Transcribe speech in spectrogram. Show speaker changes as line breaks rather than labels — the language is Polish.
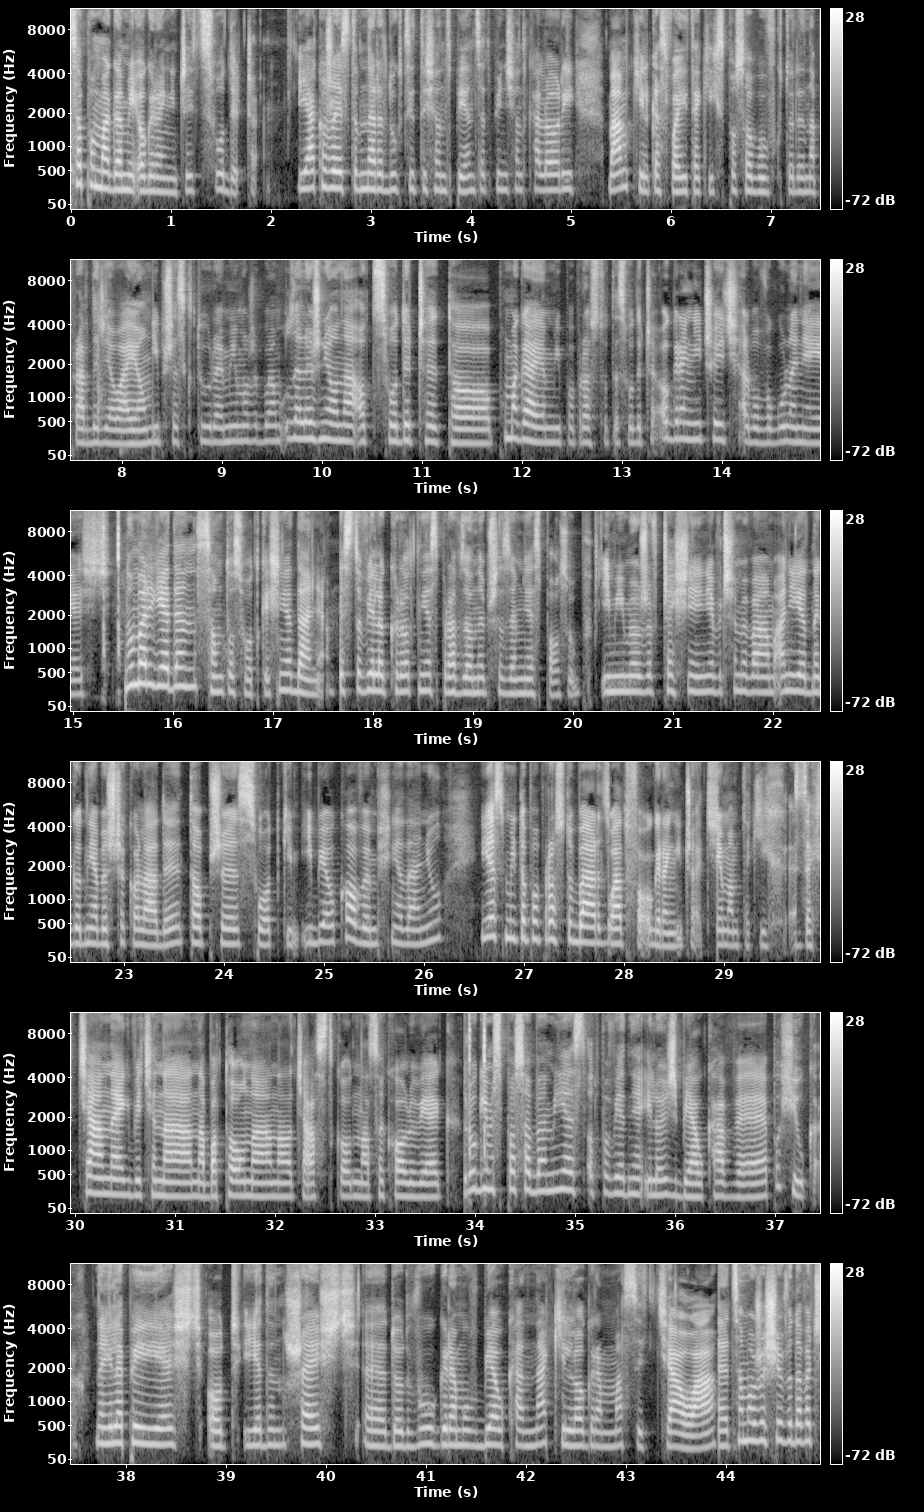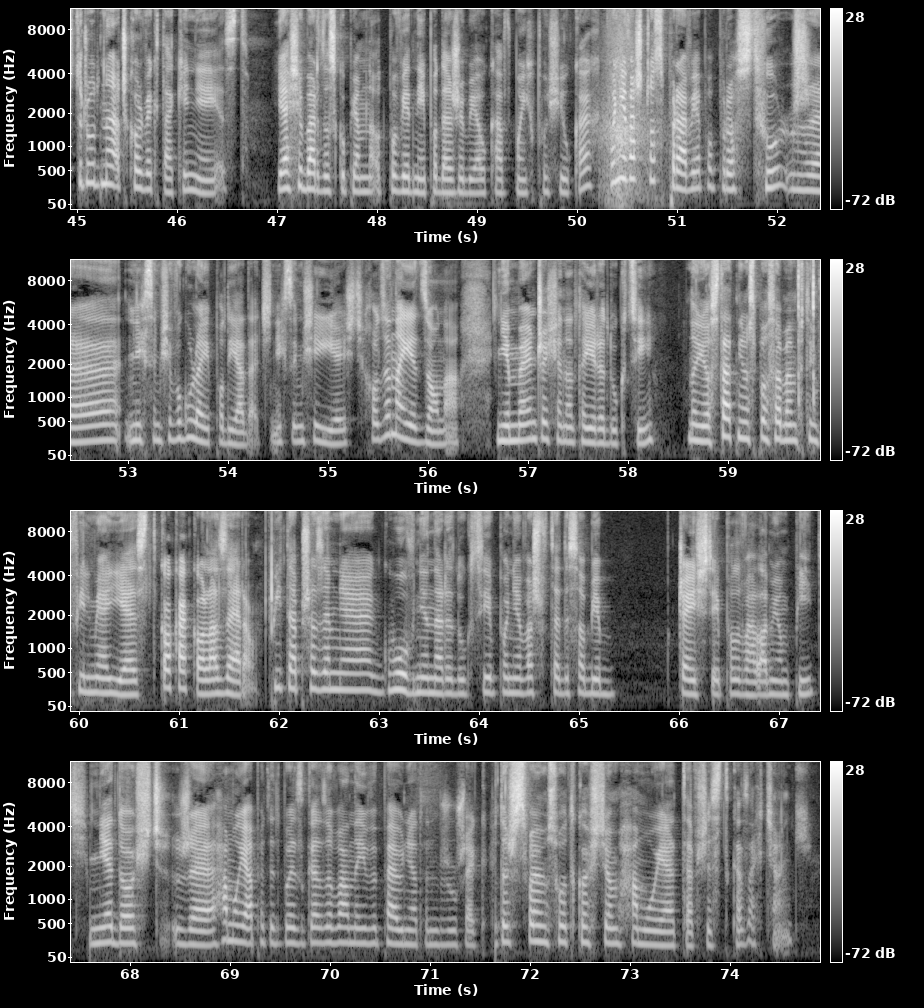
Co pomaga mi ograniczyć słodycze? Jako, że jestem na redukcji 1550 kalorii, mam kilka swoich takich sposobów, które naprawdę działają i przez które, mimo że byłam uzależniona od słodyczy, to pomagają mi po prostu te słodycze ograniczyć albo w ogóle nie jeść. Numer jeden są to słodkie śniadania. Jest to wielokrotnie sprawdzony przeze mnie sposób. I mimo, że wcześniej nie wytrzymywałam ani jednego dnia bez czekolady, to przy słodkim i białkowym śniadaniu jest mi to po prostu bardzo łatwo ograniczać. Nie mam takich zachcianek, wiecie, na, na batona, na ciastko, na cokolwiek. Drugim sposobem jest odpowiednia ilość białka w posiłkach. Najlepiej jeść od 1,6 e, do 2 gramów białka na kilogram masy ciała, e, co może się wydawać trudne, aczkolwiek takie nie jest. Ja się bardzo skupiam na odpowiedniej podaży białka w moich posiłkach, ponieważ to sprawia po prostu, że nie chcę mi się w ogóle je podjadać, nie chcę mi się jeść, chodzę najedzona, nie męczę się na tej redukcji. No i ostatnim sposobem w tym filmie jest Coca-Cola Zero. Pita przeze mnie głównie na redukcję, ponieważ wtedy sobie częściej pozwalam ją pić. Nie dość, że hamuje apetyt, bo jest gazowany i wypełnia ten brzuszek, to też swoją słodkością hamuje te wszystkie zachcianki.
